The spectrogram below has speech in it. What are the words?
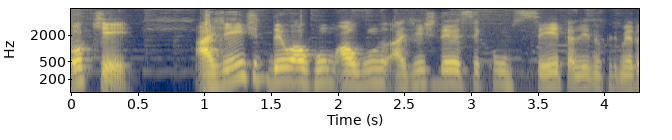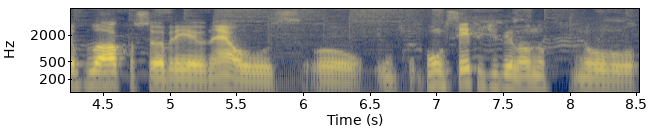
Ok. A gente deu algum, algum, a gente deu esse conceito ali no primeiro bloco sobre, né, os, o, o conceito de vilão no, no-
